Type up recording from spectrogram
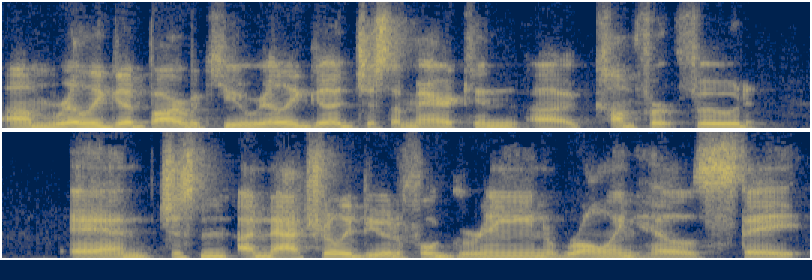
Um, really good barbecue, really good just American uh, comfort food, and just a naturally beautiful green rolling hills state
